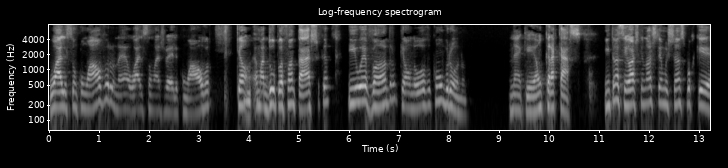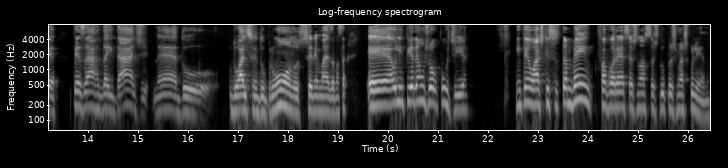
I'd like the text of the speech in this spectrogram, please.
O Alisson com o Álvaro, né? O Alisson mais velho com o Álvaro, que é, é uma dupla fantástica, e o Evandro, que é o novo, com o Bruno, né? Que é um cracaço. Então, assim, eu acho que nós temos chance porque, apesar da idade, né? Do, do Alisson e do Bruno serem mais avançados, é, a Olimpíada é um jogo por dia. Então, eu acho que isso também favorece as nossas duplas masculinas.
